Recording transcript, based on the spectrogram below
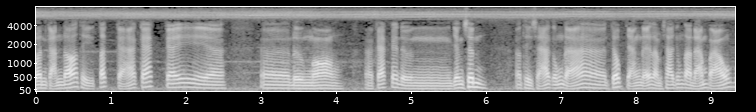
Bên cạnh đó thì tất cả các cái ờ, ờ, đường mòn, ờ, các cái đường dân sinh Ờ, thì xã cũng đã chốt chặn để làm sao chúng ta đảm bảo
